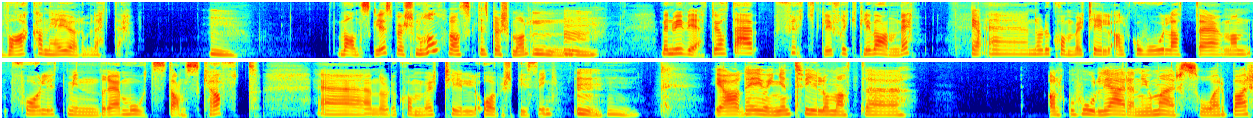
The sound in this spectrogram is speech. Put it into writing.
Hva kan jeg gjøre med dette? Mm. Vanskelig spørsmål. Vanskelig spørsmål. Mm. Men vi vet jo at det er fryktelig, fryktelig vanlig Ja. eh, når det kommer til alkohol, at eh, man får litt mindre motstandskraft eh, når det kommer til overspising. Mm. Mm. Ja, det er jo ingen tvil om at eh, alkohol gjør en jo mer sårbar.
